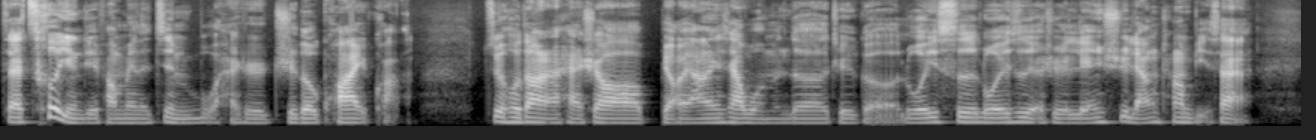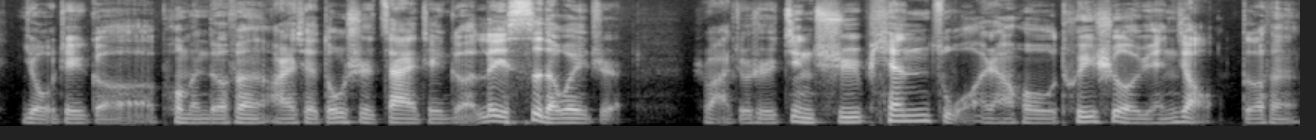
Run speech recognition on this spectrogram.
在策应这方面的进步还是值得夸一夸。最后，当然还是要表扬一下我们的这个罗伊斯。罗伊斯也是连续两场比赛有这个破门得分，而且都是在这个类似的位置，是吧？就是禁区偏左，然后推射远角得分。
